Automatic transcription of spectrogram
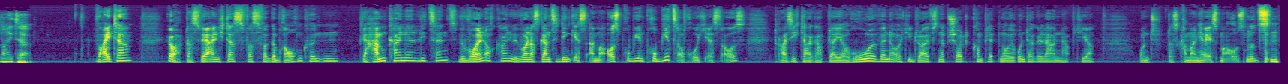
Weiter. Weiter. Ja, das wäre eigentlich das, was wir gebrauchen könnten. Wir haben keine Lizenz, wir wollen auch keine. Wir wollen das ganze Ding erst einmal ausprobieren. Probiert es auch ruhig erst aus. 30 Tage habt ihr ja Ruhe, wenn ihr euch die Drive Snapshot komplett neu runtergeladen habt hier. Und das kann man ja erstmal ausnutzen,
